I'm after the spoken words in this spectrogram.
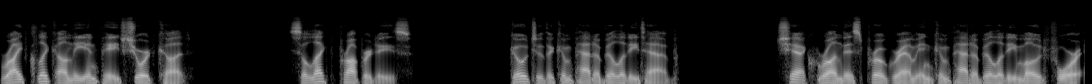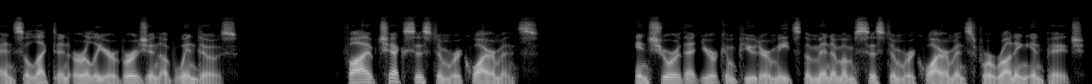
Right-click on the InPage shortcut. Select Properties. Go to the Compatibility tab. Check Run this program in compatibility mode 4 and select an earlier version of Windows. 5. Check System Requirements. Ensure that your computer meets the minimum system requirements for running InPage.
